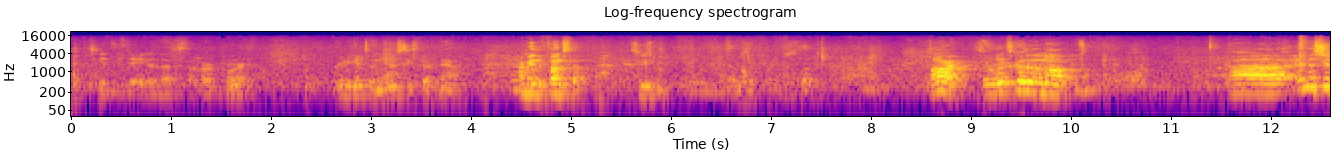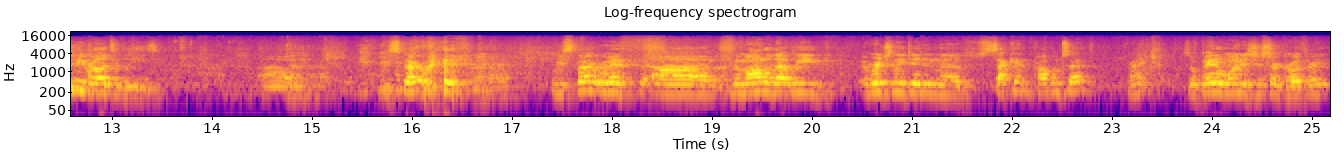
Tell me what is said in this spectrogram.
Let's get the data, that's the hard part. We're gonna get to the nasty stuff now. I mean, the fun stuff, excuse me. That was the first stuff. All right, so let's go to the model. Uh, and this should be relatively easy. Um, We start with, we start with uh, the model that we originally did in the second problem set, right? So beta one is just our growth rate.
